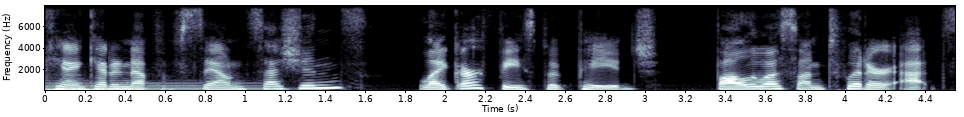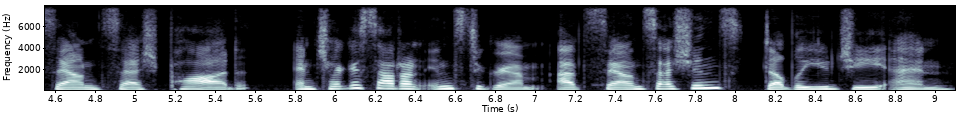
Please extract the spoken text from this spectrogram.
Can't get enough of sound sessions? Like our Facebook page, follow us on Twitter at SoundSeshPod, and check us out on Instagram at SoundSessionsWGN.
